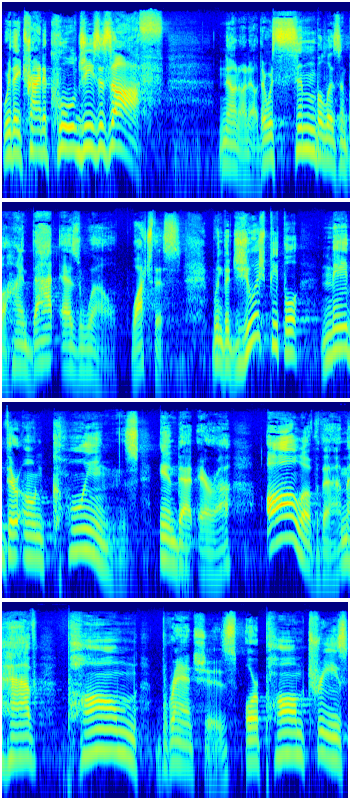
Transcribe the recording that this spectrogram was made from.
Were they trying to cool Jesus off? No, no, no. There was symbolism behind that as well. Watch this. When the Jewish people made their own coins in that era, all of them have palm branches or palm trees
